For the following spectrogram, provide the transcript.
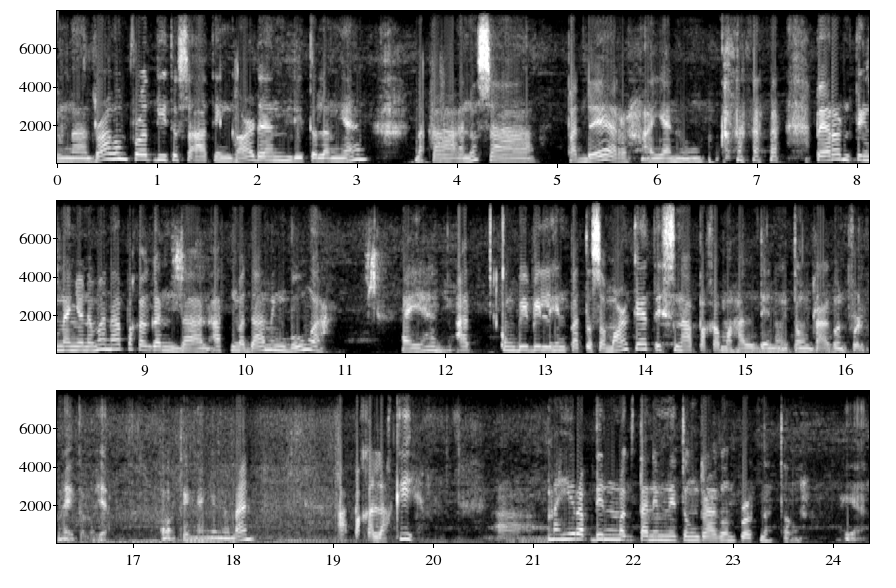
yung ah, dragon fruit dito sa ating garden. Dito lang yan, naka ano sa pader, ayan oh. Pero tingnan nyo naman, napakaganda at madaming bunga. Ayan, at kung bibilihin pa to sa market is napakamahal din ng itong dragon fruit na ito. Ayan. O, tingnan nyo naman, napakalaki. Ah, mahirap din magtanim nitong dragon fruit na to. Ayan.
